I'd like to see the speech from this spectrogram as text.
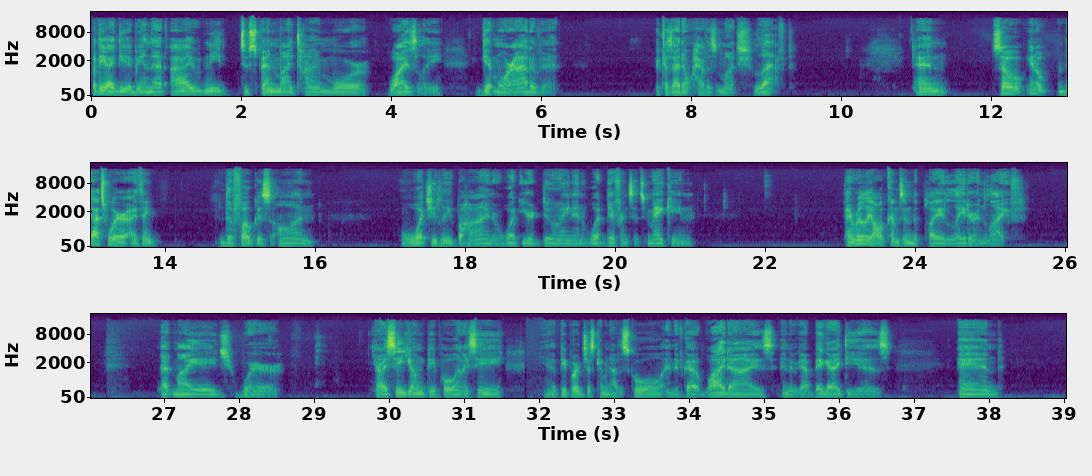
But the idea being that I need to spend my time more wisely, get more out of it, because I don't have as much left. And so, you know, that's where I think the focus on what you leave behind or what you're doing and what difference it's making, that really all comes into play later in life. At my age, where you know, I see young people and I see you know people are just coming out of school and they've got wide eyes and they've got big ideas. And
